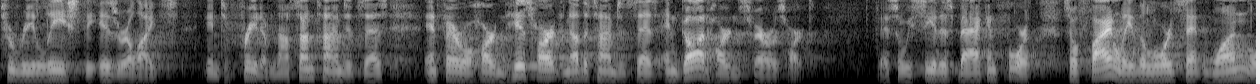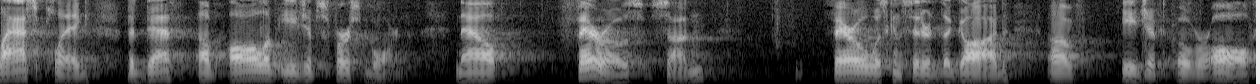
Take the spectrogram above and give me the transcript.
to release the Israelites into freedom. Now, sometimes it says, and Pharaoh hardened his heart, and other times it says, and God hardens Pharaoh's heart. Okay, so we see this back and forth. So finally, the Lord sent one last plague, the death of all of Egypt's firstborn. Now, Pharaoh's son, Pharaoh was considered the god of Egypt overall,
